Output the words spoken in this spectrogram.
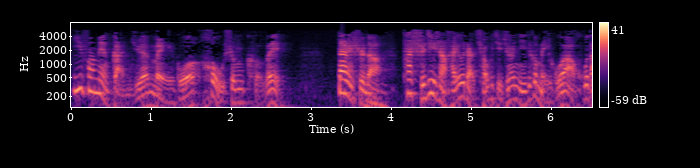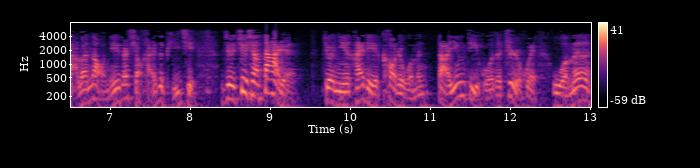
一方面感觉美国后生可畏。但是呢，他实际上还有点瞧不起，就是你这个美国啊，胡打乱闹，你有点小孩子脾气，就就像大人，就你还得靠着我们大英帝国的智慧，我们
